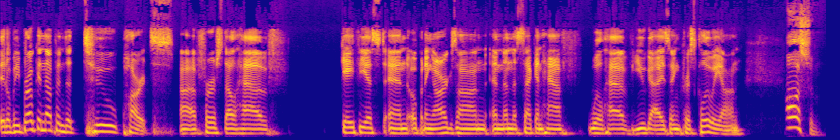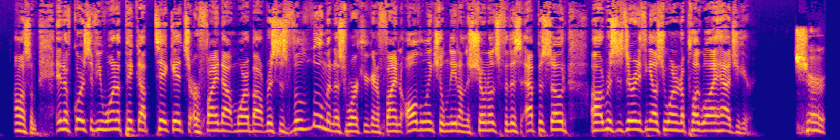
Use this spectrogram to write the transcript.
it'll be broken up into two parts. Uh, first, I'll have Gaytheist and Opening Args on, and then the second half we'll have you guys and Chris Kluwe on. Awesome. Awesome. And of course, if you want to pick up tickets or find out more about Riss's voluminous work, you're going to find all the links you'll need on the show notes for this episode. Uh, Riss, is there anything else you wanted to plug while I had you here? Sure.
